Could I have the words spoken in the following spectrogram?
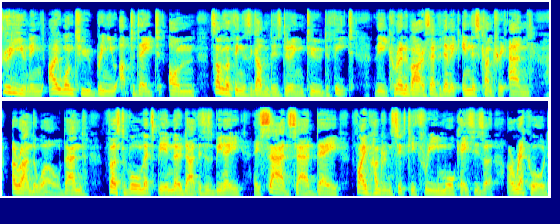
Good evening. I want to bring you up to date on some of the things the government is doing to defeat the coronavirus epidemic in this country and around the world. And first of all, let's be in no doubt, this has been a, a sad, sad day. 563 more cases, a, a record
